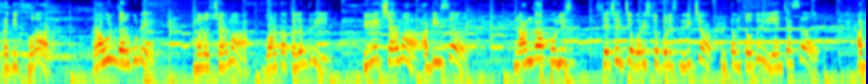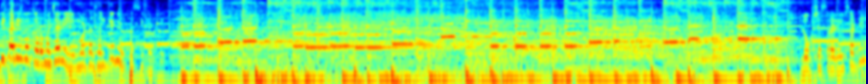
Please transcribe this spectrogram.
प्रदीप थोरात राहुल दरगुडे मनोज शर्मा द्वारका कलंद्री विवेक शर्मा आदींसह नांदगाव पोलीस स्टेशनचे वरिष्ठ पोलीस निरीक्षक प्रीतम चौधरी यांच्यासह अधिकारी व कर्मचारी मोठ्या संख्येने उपस्थित होते. लोकशास्त्र न्यूजसाठी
